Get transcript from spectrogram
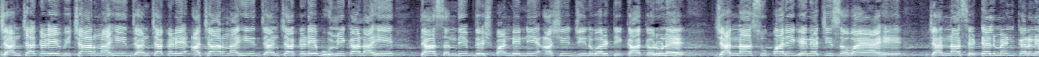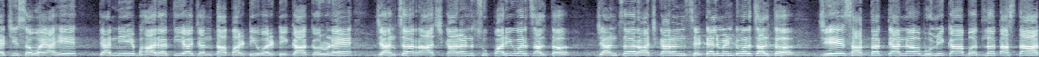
ज्यांच्याकडे विचार नाहीत ज्यांच्याकडे आचार नाहीत ज्यांच्याकडे भूमिका नाही त्या संदीप देशपांडेंनी आशिषजींवर टीका करू नये. ज्यांना सुपारी घेण्याची सवय आहे ज्यांना सेटलमेंट करण्याची सवय आहे त्यांनी भारतीय जनता पार्टीवर टीका करू नये ज्यांचं राजकारण सुपारीवर चालतं ज्यांचं राजकारण सेटलमेंटवर चालतं जे सातत्यानं भूमिका बदलत असतात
